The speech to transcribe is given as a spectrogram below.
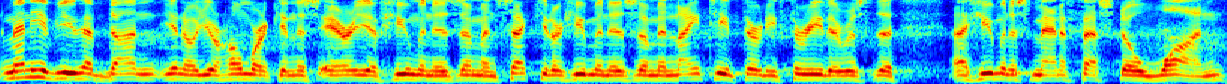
many of you have done, you know, your homework in this area of humanism and secular humanism, in 1933 there was the uh, Humanist Manifesto 1,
